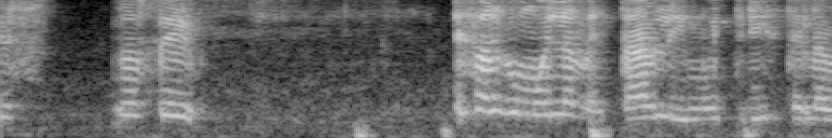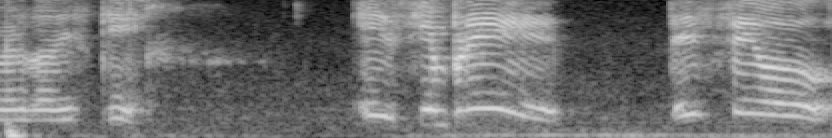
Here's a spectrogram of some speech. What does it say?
es, no sé, es algo muy lamentable y muy triste, la verdad es que eh, siempre es feo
